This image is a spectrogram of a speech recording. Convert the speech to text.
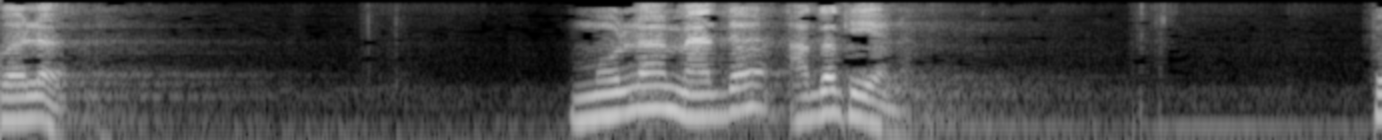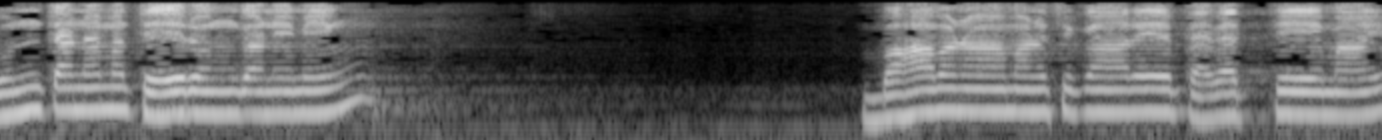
වල මුල මැද අග කියන තුන් තැනම තේරුම් ගනිමින් භාවනා මනසිකාරයේ පැවැත්වීමයි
